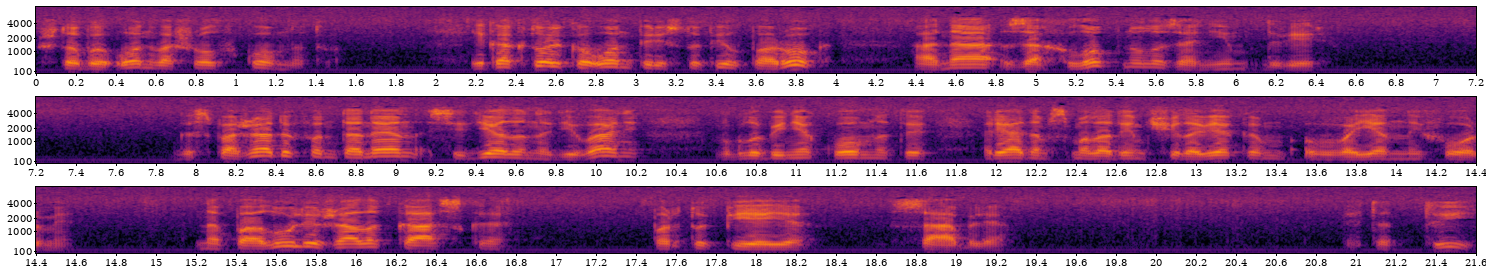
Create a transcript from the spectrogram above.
чтобы он вошел в комнату. И как только он переступил порог, она захлопнула за ним дверь. Госпожа де Фонтанен сидела на диване в глубине комнаты, рядом с молодым человеком в военной форме. На полу лежала каска, портупея, сабля. «Это ты?»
